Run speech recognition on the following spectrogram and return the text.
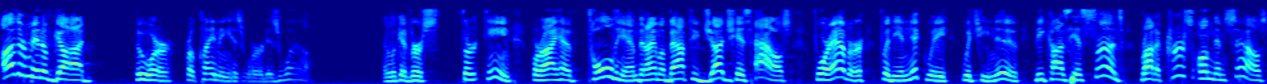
other men of God who were proclaiming his word as well. And look at verse 13. For I have told him that I am about to judge his house forever for the iniquity which he knew, because his sons brought a curse on themselves,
